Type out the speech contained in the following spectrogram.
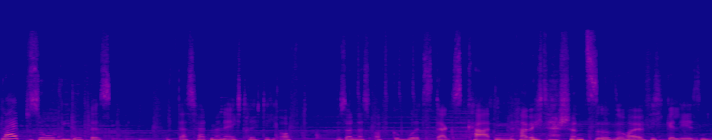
Bleib so, wie du bist. Das hört man echt richtig oft. Besonders auf Geburtstagskarten habe ich das schon so, so häufig gelesen.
